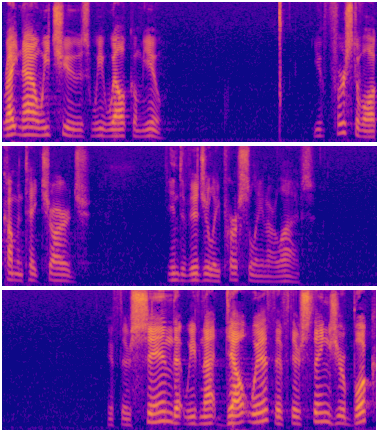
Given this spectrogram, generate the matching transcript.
right now we choose, we welcome you. You, first of all, come and take charge individually, personally in our lives. If there's sin that we've not dealt with, if there's things your book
